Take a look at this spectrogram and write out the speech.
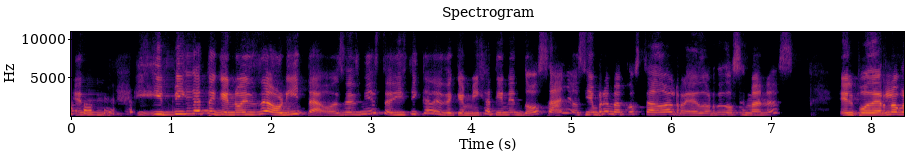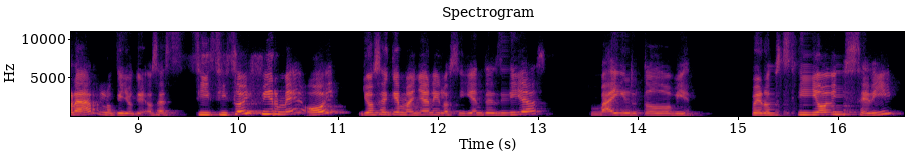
y, y, fíjate que no es de ahorita, o sea, es mi estadística desde que mi hija tiene dos años. Siempre me ha costado alrededor de dos semanas el poder lograr lo que yo quiero. O sea, si, si soy firme hoy, yo sé que mañana y los siguientes días va a ir todo bien. Pero si hoy cedí,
